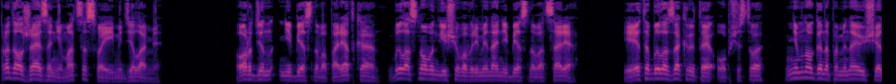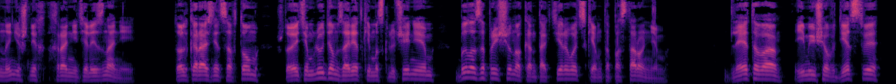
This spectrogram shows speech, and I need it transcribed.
продолжая заниматься своими делами. Орден Небесного Порядка был основан еще во времена Небесного Царя, и это было закрытое общество, немного напоминающее нынешних хранителей знаний, только разница в том, что этим людям, за редким исключением, было запрещено контактировать с кем-то посторонним. Для этого им еще в детстве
